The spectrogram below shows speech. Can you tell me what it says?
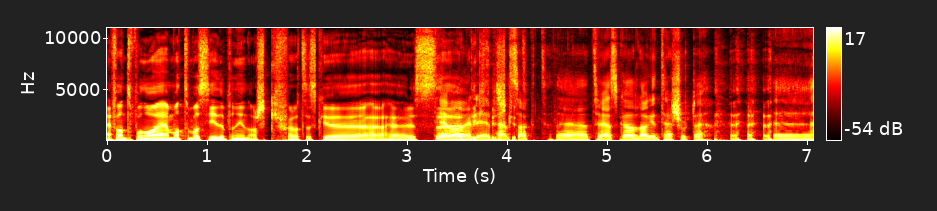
Jeg fant det på nå, jeg måtte bare si det på nynorsk for at det skulle høres Det var eh, veldig pent sagt. Det tror jeg skal lage en T-skjorte. Eh,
